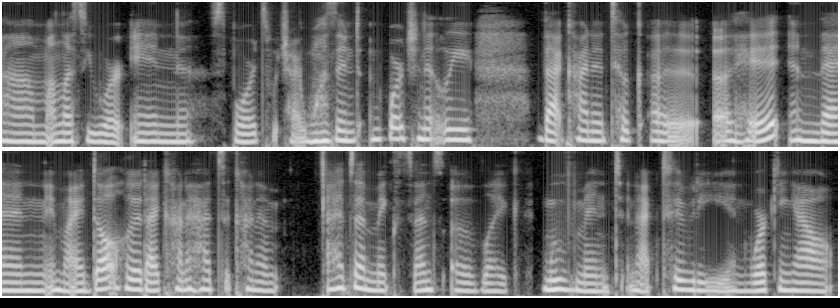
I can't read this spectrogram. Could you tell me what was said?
um, unless you were in sports, which I wasn't, unfortunately, that kind of took a, a hit. And then in my adulthood, I kind of had to kind of, I had to make sense of like movement and activity and working out.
